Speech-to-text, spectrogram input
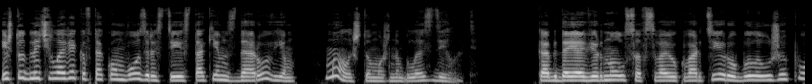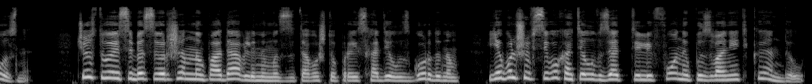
и что для человека в таком возрасте и с таким здоровьем мало что можно было сделать. Когда я вернулся в свою квартиру, было уже поздно. Чувствуя себя совершенно подавленным из-за того, что происходило с Гордоном, я больше всего хотел взять телефон и позвонить Кэндл.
